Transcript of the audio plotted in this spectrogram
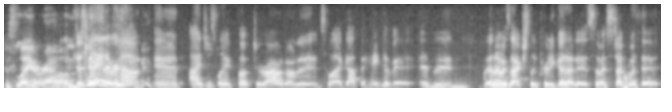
Just laying around. just laying around, and I just like fucked around on it until I got the hang of it, and then then I was actually pretty good at it, so I stuck with it.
